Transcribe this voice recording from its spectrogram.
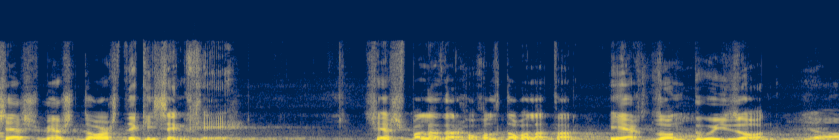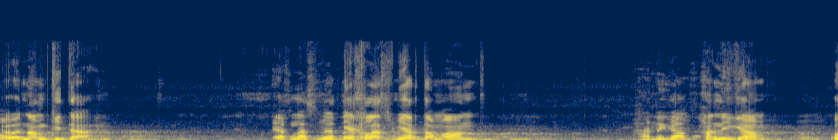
শেষমেশ দশ দেখিছেন সে। শেষ বালাদার সকলতা বালাতার একজন দুইজন। নাম কিতা এখলাস মিয়ার দামান্ত হানিগাম। হানিগাম। ও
